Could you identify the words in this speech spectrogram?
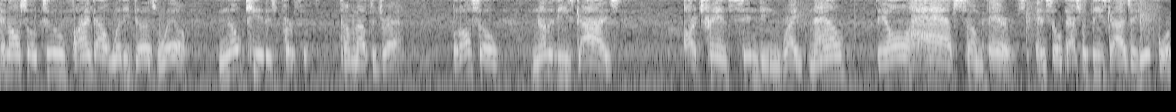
And also, too, find out what he does well. No kid is perfect coming out the draft. But also, none of these guys are transcending right now. They all have some errors. And so that's what these guys are here for.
